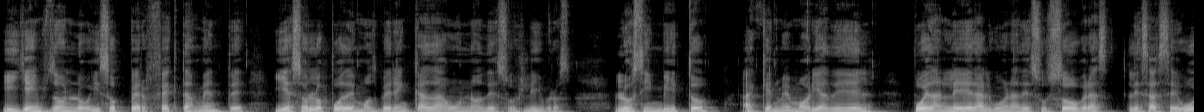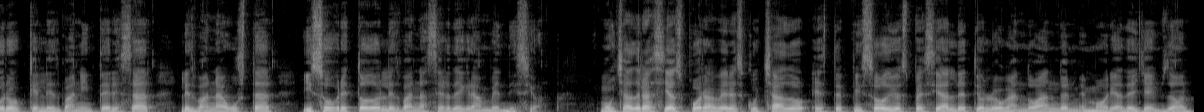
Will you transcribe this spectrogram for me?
y James Dunn lo hizo perfectamente y eso lo podemos ver en cada uno de sus libros. Los invito a que en memoria de él puedan leer alguna de sus obras, les aseguro que les van a interesar, les van a gustar y sobre todo les van a ser de gran bendición. Muchas gracias por haber escuchado este episodio especial de Teologando Ando en memoria de James Dunn.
